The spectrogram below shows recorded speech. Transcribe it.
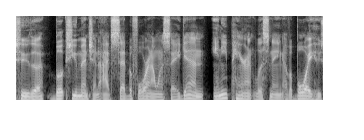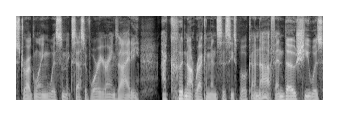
to the books you mentioned, I've said before and I want to say again any parent listening of a boy who's struggling with some excessive worry or anxiety, I could not recommend Sissy's book enough. And though she was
